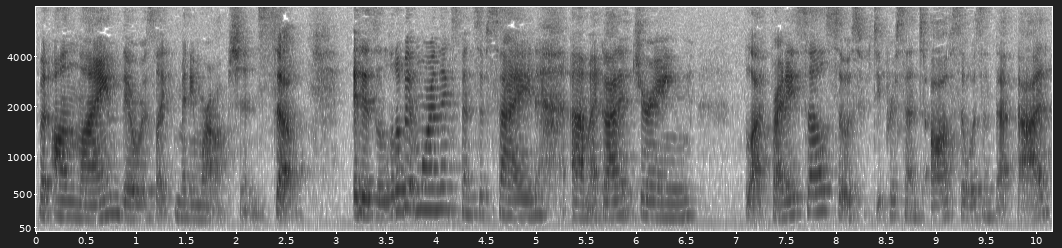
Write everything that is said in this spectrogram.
But online, there was like many more options. So it is a little bit more on the expensive side. Um, I got it during Black Friday sale, so it was 50% off, so it wasn't that bad.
